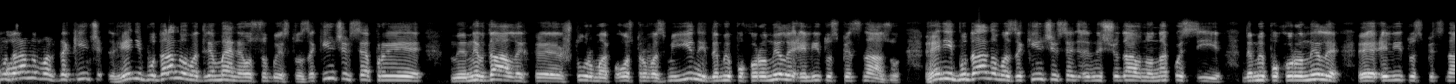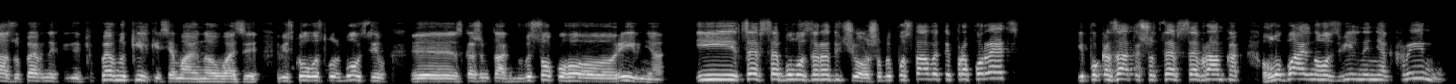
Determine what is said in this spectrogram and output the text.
Буданова, закінч... Геній Буданова для мене особисто закінчився при невдалих е, штурмах острова Зміїний, де ми похоронили еліту спецназу. Геній Буданова закінчився е, нещодавно на косі, де ми похоронили е, еліту спецназу. Певних певну кількість я маю на увазі військовослужбовців, скажімо так, високого рівня. І це все було заради чого? Щоб поставити прапорець і показати, що це все в рамках глобального звільнення Криму.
